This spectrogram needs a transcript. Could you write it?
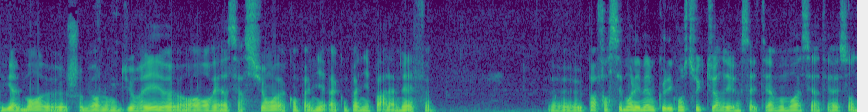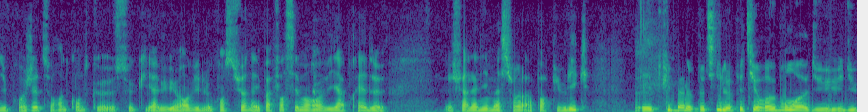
également chômeurs longue durée, en réinsertion, accompagnés par la MEF. Euh, pas forcément les mêmes que les constructeurs d'ailleurs, ça a été un moment assez intéressant du projet de se rendre compte que ceux qui avaient eu envie de le construire n'avaient pas forcément envie après de, faire l'animation et le rapport public. Et puis bah, le, petit, le petit rebond euh, du, du,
